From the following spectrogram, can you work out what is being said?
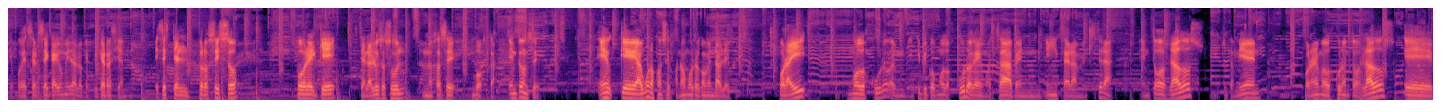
que puede ser seca y húmeda, lo que expliqué recién. Es este el proceso por el que este, la luz azul nos hace bosta. Entonces, es que algunos consejos, ¿no? Muy recomendable. Por ahí, modo oscuro, el típico modo oscuro que hay en WhatsApp, en Instagram, etcétera, en todos lados, tú también, poner modo oscuro en todos lados, eh,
